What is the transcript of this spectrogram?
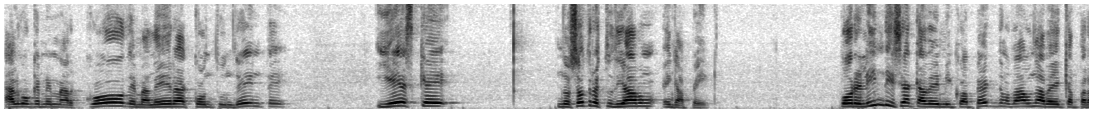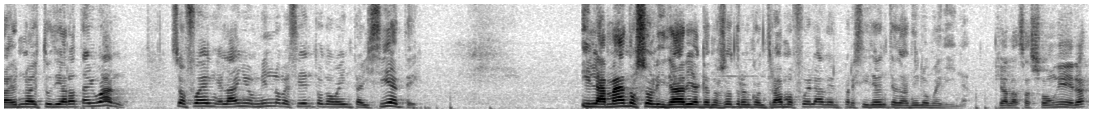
algo que me marcó de manera contundente y es que nosotros estudiamos en APEC. Por el índice académico, APEC nos da una beca para irnos a estudiar a Taiwán. Eso fue en el año 1997. Y la mano solidaria que nosotros encontramos fue la del presidente Danilo Medina. Que a la sazón era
